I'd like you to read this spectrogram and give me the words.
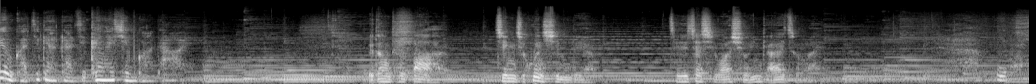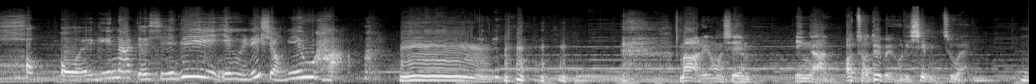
你有把这件代志放在心肝头的。会当替爸尽一份心力，这才是我上应该要做的。有福报的囡仔就是你，因为你上优秀。嗯，妈，你放心，英安，我绝对袂让你性命主的。嗯，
